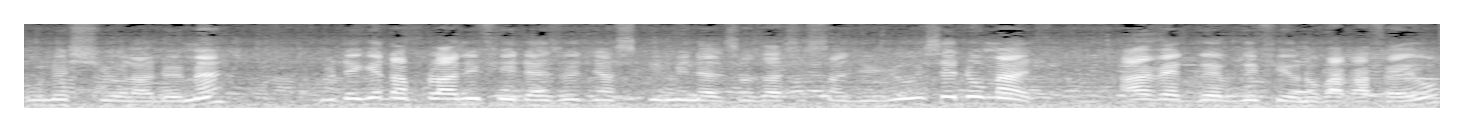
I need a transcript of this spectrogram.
ou le sio landemen. Nou te get an planifi des audyans kriminel sans asistan di jou. Se domaj avèk grev grifio nou baka feyo.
